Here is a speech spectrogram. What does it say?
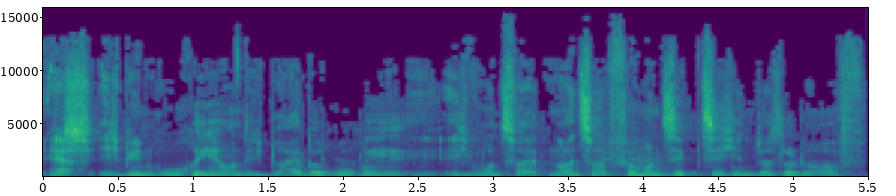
Ja. Ich, ich bin Ruri und ich bleibe Ruri. Ich wohne seit 1975 in Düsseldorf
